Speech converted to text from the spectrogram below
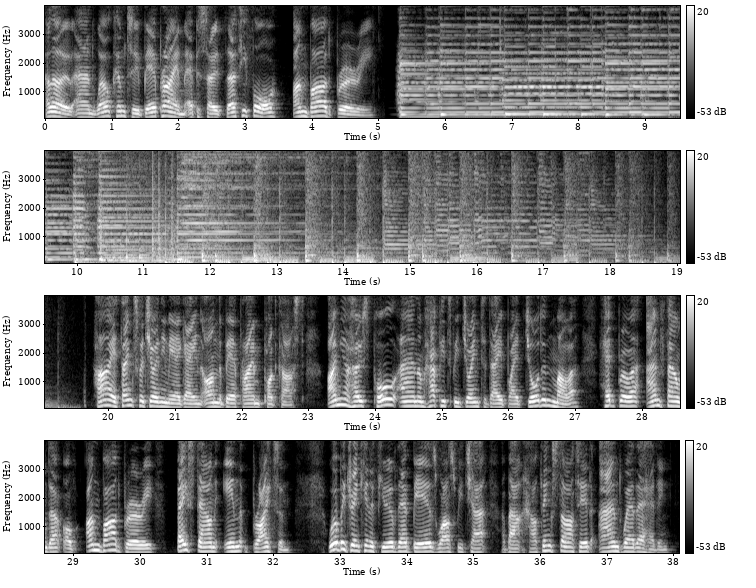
Hello and welcome to Beer Prime, episode 34 Unbarred Brewery. Hi, thanks for joining me again on the Beer Prime podcast. I'm your host, Paul, and I'm happy to be joined today by Jordan Mower, head brewer and founder of Unbarred Brewery, based down in Brighton. We'll be drinking a few of their beers whilst we chat about how things started and where they're heading.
